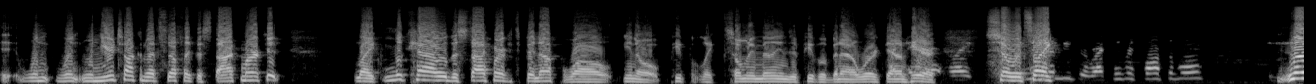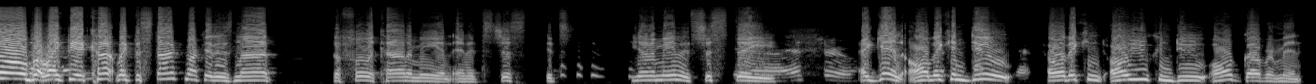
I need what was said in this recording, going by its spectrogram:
it, when when when you're talking about stuff like the stock market, like look how the stock market's been up while you know people like so many millions of people have been out of work down here. Like, So it's like directly responsible. no, but like the econ- like the stock market is not the full economy, and and it's just it's you know what I mean. It's just a Yeah, that's true. again all they can do all they can all you can do all government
